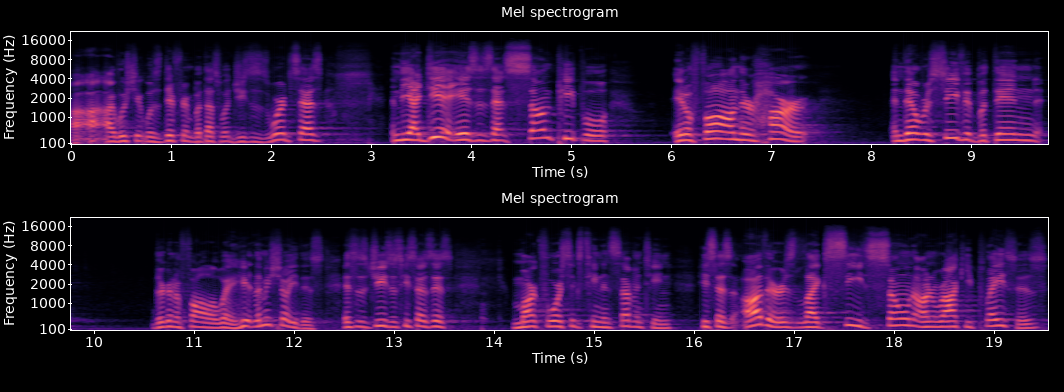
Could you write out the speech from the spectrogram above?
I, I wish it was different, but that's what Jesus' word says. And the idea is, is that some people It'll fall on their heart and they'll receive it, but then they're going to fall away. Here, let me show you this. This is Jesus. He says this Mark 4 16 and 17. He says, Others, like seeds sown on rocky places,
